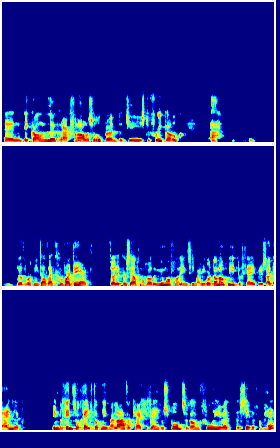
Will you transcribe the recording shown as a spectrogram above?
En ik kan lukraak van alles roepen, de genius, de freak ook. Ja, dat wordt niet altijd gewaardeerd. Terwijl ik er zelf nog wel de humor van inzie, maar die wordt dan ook niet begrepen. Dus uiteindelijk, in het beginsel geeft dat niet, maar later krijg je geen respons. En dan voel je je wel zitten van, hè,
